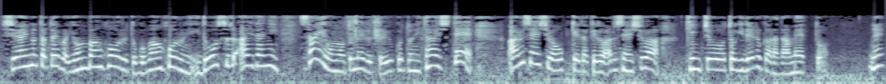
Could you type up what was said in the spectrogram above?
試合の例えば4番ホールと5番ホールに移動する間にサインを求めるということに対して、ある選手は OK だけど、ある選手は緊張を途切れるからダメと。ね、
